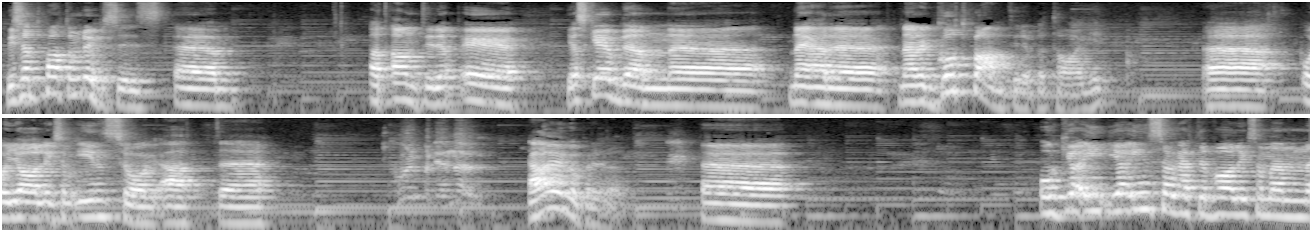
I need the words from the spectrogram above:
Vi satt och pratade om det precis. Eh, att Antidepp är... Jag skrev den eh, när, jag hade, när jag hade gått på Antidepp ett tag. Eh, och jag liksom insåg att... Går du på det nu? ja, jag går på det nu. Eh, och jag, jag insåg att det var liksom en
